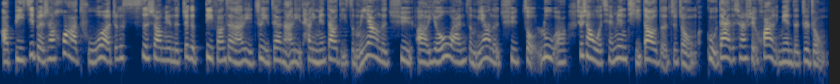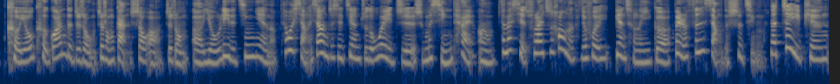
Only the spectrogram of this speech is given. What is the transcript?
啊笔记本上画图啊，这个寺上面的这个地方在哪里，这里在哪里，它里面到底怎么样的去啊游玩，怎么样的去走路啊？就像我前面提到的这种古代的山水画里面的这种可游可观的这种这种感受啊，这种呃游历的经验呢，他会想象这些建筑的位置、什么形态，嗯，但他写出来之后呢，他就会变成了一个被人分享的事情了。那这一篇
